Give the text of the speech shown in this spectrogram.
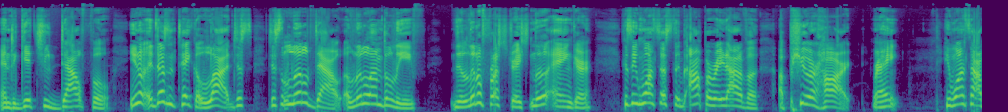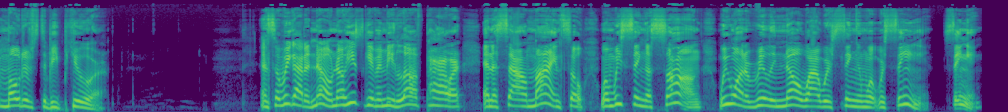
and to get you doubtful. You know, it doesn't take a lot, just, just a little doubt, a little unbelief, a little frustration, a little anger, because he wants us to operate out of a, a pure heart, right? He wants our motives to be pure. And so we got to know, no, he's giving me love, power, and a sound mind. So when we sing a song, we want to really know why we're singing what we're singing, singing.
